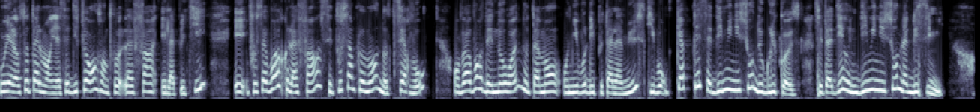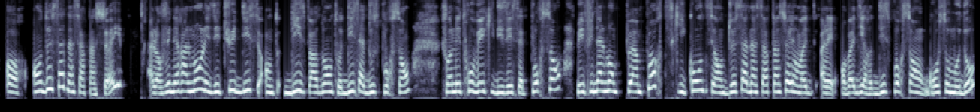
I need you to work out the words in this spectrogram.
Oui, alors totalement. Il y a cette différence entre la faim et l'appétit. Et il faut savoir que la faim, c'est tout simplement notre cerveau. On va avoir des neurones, notamment au niveau de l'hypothalamus, qui vont capter cette diminution de glucose, c'est-à-dire une diminution de la glycémie. Or, en deçà d'un certain seuil, alors généralement, les études disent, entre, pardon, entre 10 à 12% J'en ai trouvé qui disaient 7% mais finalement, peu importe, ce qui compte, c'est en deçà d'un certain seuil, on va, allez, on va dire 10% grosso modo,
